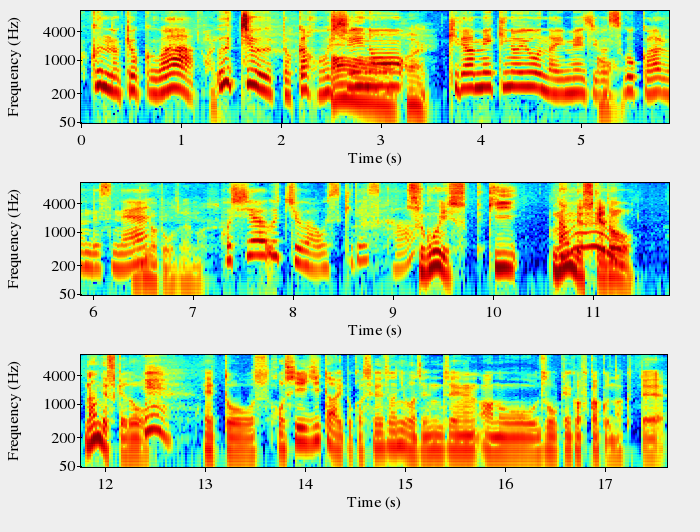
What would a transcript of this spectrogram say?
フ君の曲は、はい。宇宙とか星のきらめきのようなイメージがすごくあるんですありねがとうございます。星や宇宙はお好きですか？すごい好きなんですけど、なんですけど、ええ。えっと、星自体とか星座には全然あの造形が深くなくて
